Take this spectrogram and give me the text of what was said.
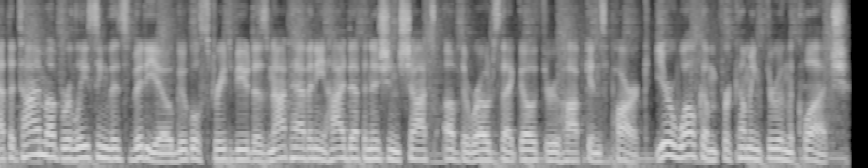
At the time of releasing this video, Google Street View does not have any high definition shots of the roads that go through Hopkins Park. You're welcome for coming through in the clutch.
